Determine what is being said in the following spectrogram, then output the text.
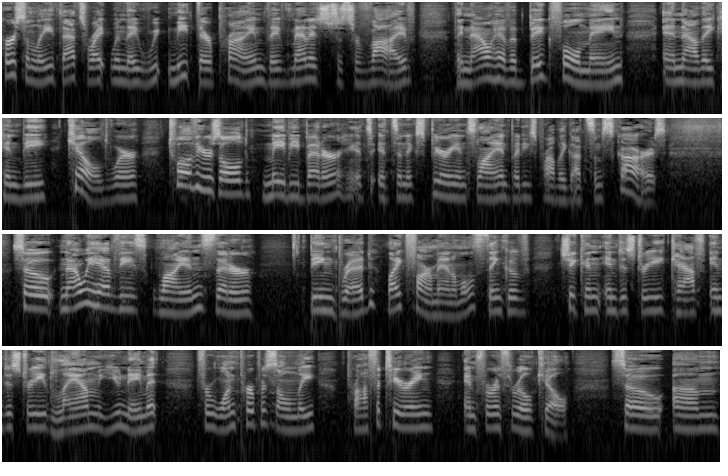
Personally, that's right when they re- meet their prime. They've managed to survive. They now have a big full mane, and now they can be killed. Where 12 years old maybe better. It's it's an experienced lion, but he's probably got some scars. So now we have these lions that are being bred like farm animals. Think of chicken industry, calf industry, lamb, you name it, for one purpose only profiteering and for a thrill kill. So, um,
